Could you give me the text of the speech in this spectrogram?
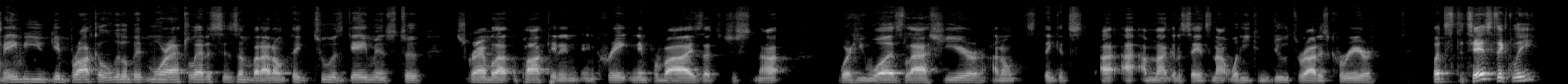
Maybe you give Brock a little bit more athleticism, but I don't think Tua's game is to scramble out the pocket and, and create and improvise. That's just not where he was last year. I don't think it's, I, am not going to say it's not what he can do throughout his career, but statistically,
